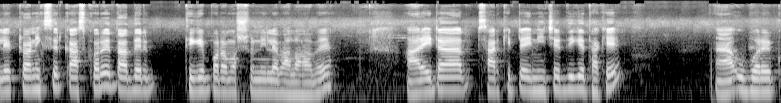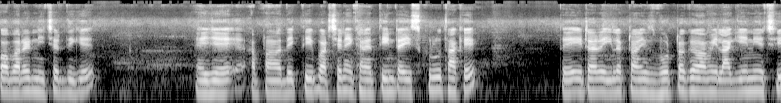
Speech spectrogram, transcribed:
ইলেকট্রনিক্সের কাজ করে, তাদের থেকে পরামর্শ নিলে ভালো হবে। আর এটার সার্কিটটাই নিচের দিকে থাকে উপরের কভারের নিচের দিকে। এই যে আপনারা দেখতেই পাচ্ছেন, এখানে তিনটা স্ক্রু থাকে। তো এটার ইলেকট্রনিক্স বোর্ডটাকেও আমি লাগিয়ে নিয়েছি।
